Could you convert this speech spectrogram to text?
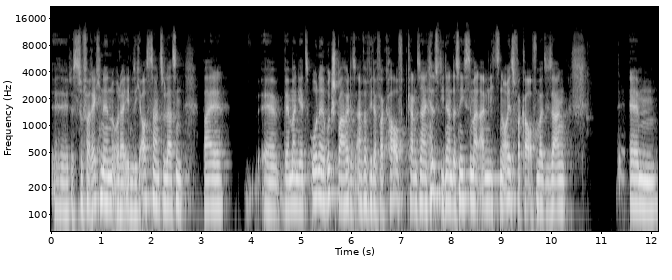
äh, das zu verrechnen oder eben sich auszahlen zu lassen, weil äh, wenn man jetzt ohne Rücksprache das einfach wieder verkauft, kann sein, dass die dann das nächste Mal einem nichts Neues verkaufen, weil sie sagen, ähm,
